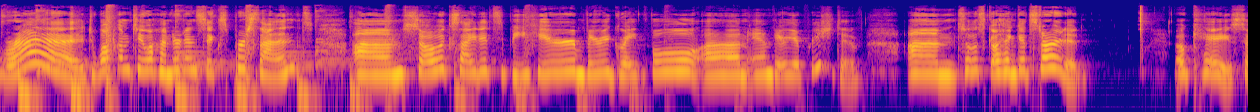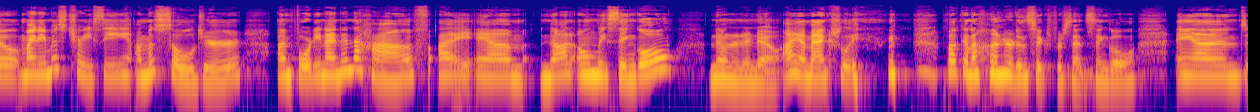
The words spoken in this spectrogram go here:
right. Welcome to 106%. Um, so excited to be here. I'm very grateful um, and very appreciative. Um, so let's go ahead and get started. Okay, so my name is Tracy. I'm a soldier. I'm 49 and a half. I am not only single, no, no, no, no. I am actually fucking 106% single. And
